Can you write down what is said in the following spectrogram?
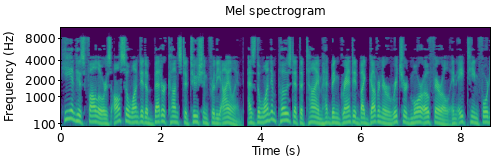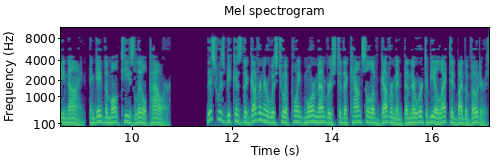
He and his followers also wanted a better constitution for the island, as the one imposed at the time had been granted by Governor Richard Moore O'Farrell in 1849, and gave the Maltese little power. This was because the governor was to appoint more members to the Council of Government than there were to be elected by the voters.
